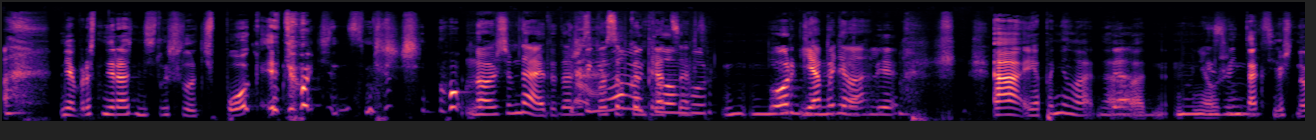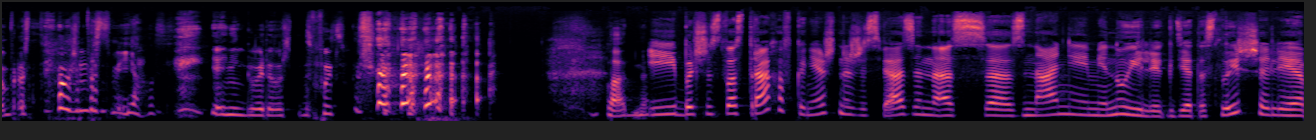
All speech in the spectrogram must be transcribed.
Я просто ни разу не слышала чпок. Это очень смешно. Ну, в общем, да, это тоже способ контрацепции. Оргия Я на поняла. корабле. А, я поняла, да, Да. ладно. Ну, мне уже не так смешно, просто я уже просмеялась. Я не говорила, что. Ладно. И большинство страхов, конечно же, связано с знаниями, ну или где-то слышали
